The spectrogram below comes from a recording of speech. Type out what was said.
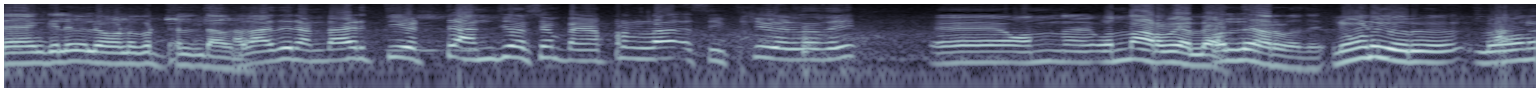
ബാങ്കിൽ ലോൺ കിട്ടലുണ്ടാവുള്ളൂ. അതായത് രണ്ടായിരത്തി എട്ട് അഞ്ച് വർഷം പേപ്പറുള്ള സ്വിഫ്റ്റ് വരുന്നത് ലോൺ ലോണ്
